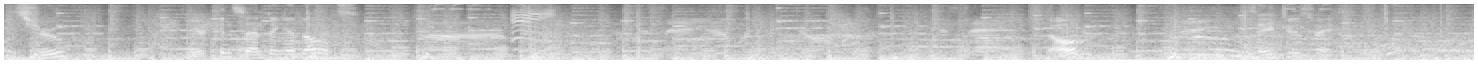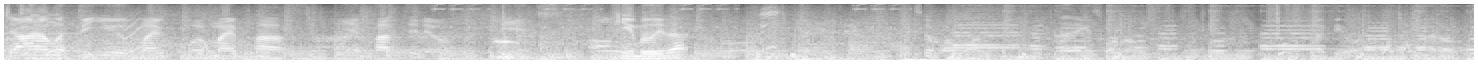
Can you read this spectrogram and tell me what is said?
It's true. You're consenting adults. Oh? Say it to his face. John, I'm gonna beat you with my with my puff. Yeah, puff it over. Can you believe that? It 1 1? I think it's 1 1. Might be 1 1. I don't know.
